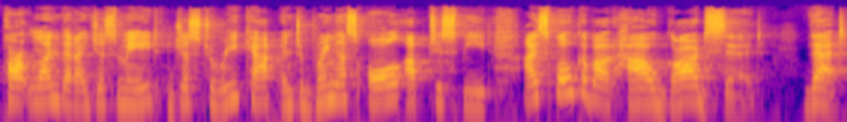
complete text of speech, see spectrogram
part one that I just made, just to recap and to bring us all up to speed, I spoke about how God said that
